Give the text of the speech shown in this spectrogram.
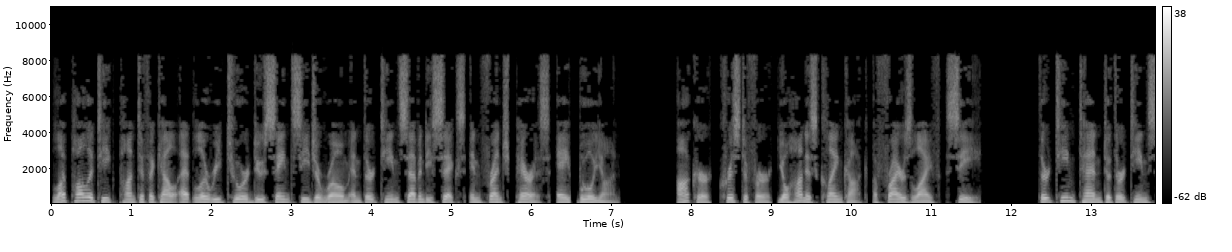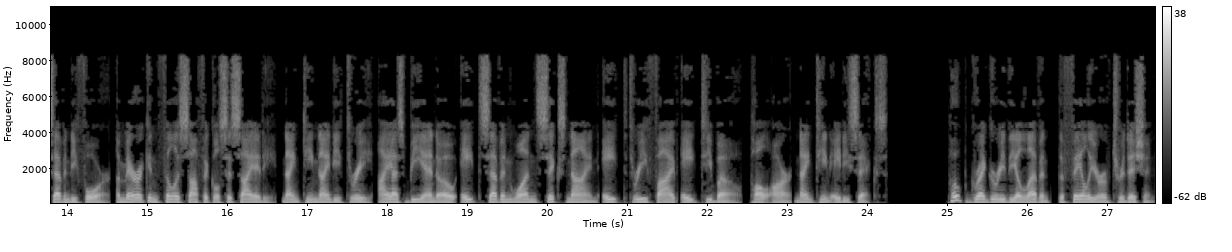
La politique pontificale et le retour du Saint-Siege à Rome en 1376 in French, Paris, A. Bouillon. Ocker, Christopher, Johannes Klenkok, A Friar's Life, c. 1310–1374, American Philosophical Society, 1993, ISBN 0-87169-835-8 Thibault, Paul R. 1986. Pope Gregory XI, The Failure of Tradition.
